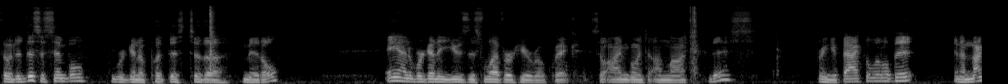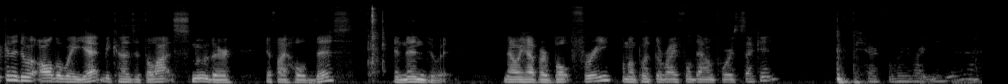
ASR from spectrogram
So to disassemble, we're gonna put this to the middle, and we're gonna use this lever here real quick. So I'm going to unlock this, bring it back a little bit, and I'm not gonna do it all the way yet because it's a lot smoother if I hold this and then do it. Now we have our bolt free. I'm gonna put the rifle down for a second. Carefully right in here.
